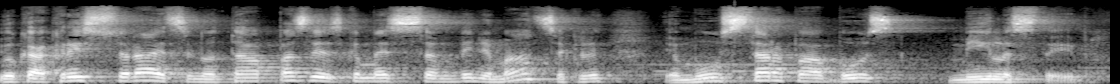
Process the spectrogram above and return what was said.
Jo kā Kristus ir aicinājis, tā pazīst, ka mēs esam viņa mācekļi, ja mūsu starpā būs mīlestība.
